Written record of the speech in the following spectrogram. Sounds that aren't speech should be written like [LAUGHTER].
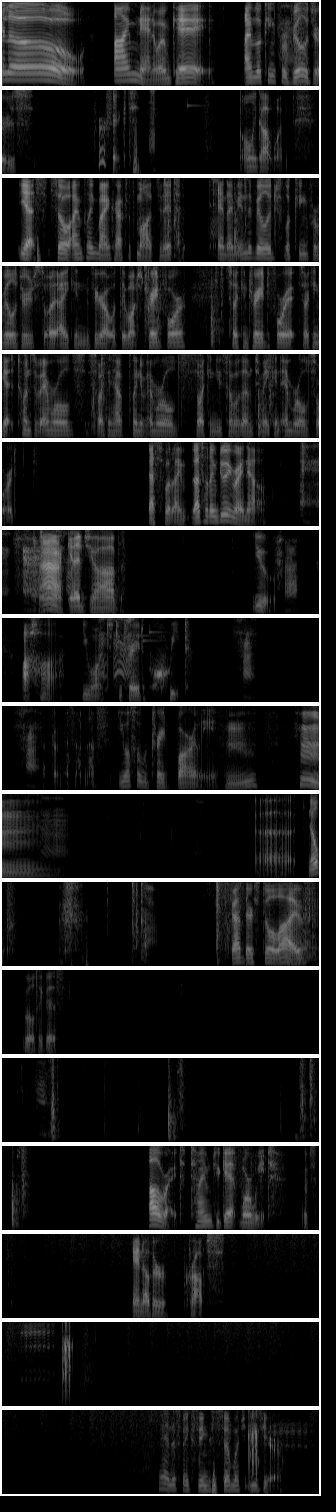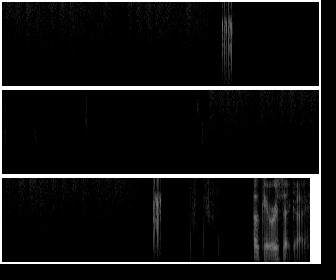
Hello! I'm NanoMK. I'm looking for hmm. villagers. Perfect. I only got one. Yes, so I'm playing Minecraft with mods in it, and I'm in the village looking for villagers so I can figure out what they want to trade for, so I can trade for it, so I can get tons of emeralds, so I can have plenty of emeralds, so I can use some of them to make an emerald sword. That's what I'm that's what I'm doing right now. Ah, get a job. You. Aha. You want to trade wheat. That's not enough. You also trade barley. Hmm? Hmm. Uh, nope. [LAUGHS] God, they're still alive. We'll take this. Alright, time to get more wheat. Oops. And other crops. Man, this makes things so much easier. Okay, where's that guy?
